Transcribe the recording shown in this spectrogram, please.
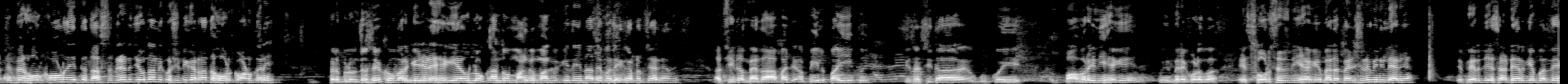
ਅਤੇ ਫਿਰ ਹੋਰ ਕੌਣ ਇਹ ਤਾਂ ਦੱਸ ਦੇਣ ਜੇ ਉਹਨਾਂ ਨੇ ਕੁਝ ਨਹੀਂ ਕਰਨਾ ਤਾਂ ਹੋਰ ਕੌਣ ਕਰੇ? ਫਿਰ ਬਲਵਿੰਦਰ ਸੇਖੋਂ ਵਰਗੇ ਜਿਹੜੇ ਹੈਗੇ ਆ, ਉਹ ਲੋਕਾਂ ਤੋਂ ਮੰਗ ਮੰਗ ਕੇ ਤੇ ਇਹਨਾਂ ਦੇ ਭਲੇ ਕਰਨ ਵਿਚਾਰਿਆਂ ਦੇ। ਅਸੀਂ ਤਾਂ, ਮੈਂ ਤਾਂ ਆਪ ਅੱਜ ਅਪੀਲ ਪਾਈ ਕੋਈ, ਕਿ ਅਸੀਂ ਤਾਂ ਕੋਈ ਪਾਵਰ ਹੀ ਨਹੀਂ ਹੈਗੇ ਕੋਈ ਮੇਰੇ ਕੋਲ ਇਹ ਸੋਰਸਸ ਨਹੀਂ ਹੈਗੇ, ਮੈਂ ਤਾਂ ਪੈਨਸ਼ਨ ਵੀ ਨਹੀਂ ਲੈ ਰਿਹਾ। ਤੇ ਫਿਰ ਜੇ ਸਾਡੇ ਵਰਗੇ ਬੰਦੇ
